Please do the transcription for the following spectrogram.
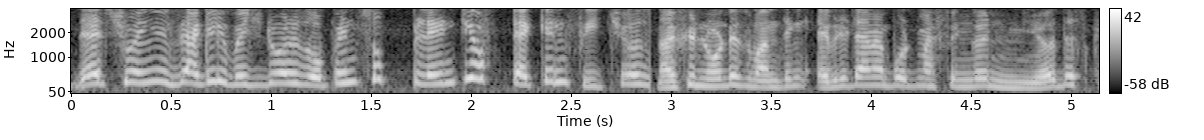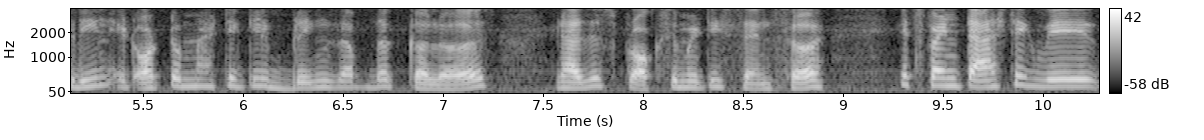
That's showing exactly which door is open. So plenty of tech and features. Now if you notice one thing, every time I put my finger near the screen, it automatically brings up the colors. It has this proximity sensor it's fantastic way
